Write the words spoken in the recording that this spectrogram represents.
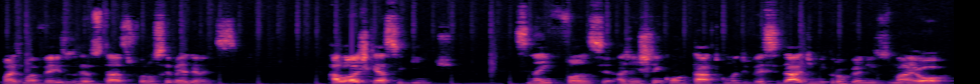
Mais uma vez, os resultados foram semelhantes. A lógica é a seguinte: se na infância a gente tem contato com uma diversidade de microrganismos maior,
